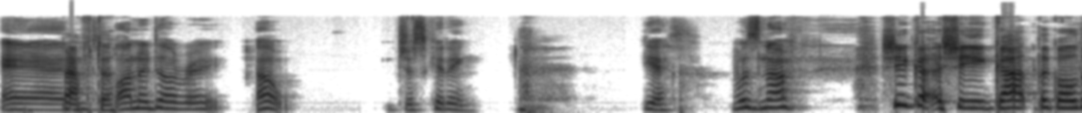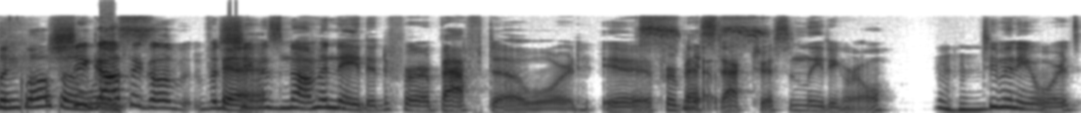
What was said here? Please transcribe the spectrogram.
And BAFTA. Lana Del Rey. Oh, just kidding. yes, was not. She got she got the Golden Globe. She got the Globe, but she was nominated for a BAFTA award uh, for Best Yes. Actress in Leading Role. Mhm. Too many awards.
